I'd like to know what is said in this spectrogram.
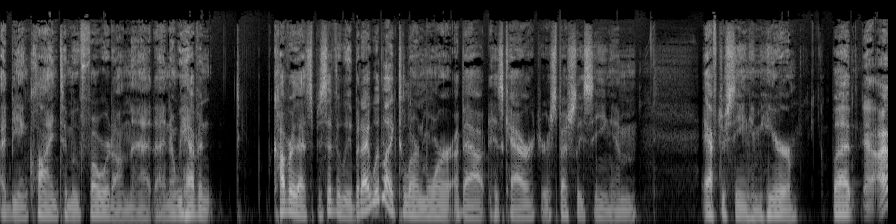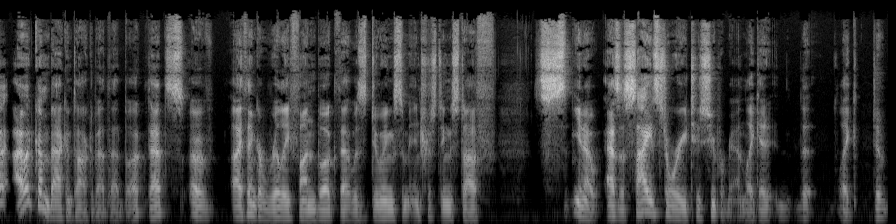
I'd be inclined to move forward on that. I know we haven't covered that specifically, but I would like to learn more about his character, especially seeing him after seeing him here. But yeah, I, I would come back and talk about that book. That's a, I think a really fun book that was doing some interesting stuff. You know, as a side story to Superman, like it, the like to,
